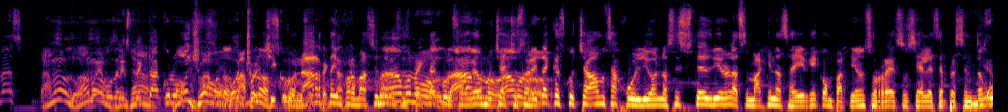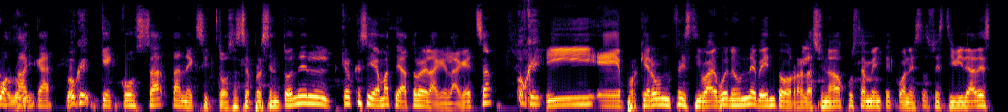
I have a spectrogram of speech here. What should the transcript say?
Más. Vámonos, Lo vámonos, del espectáculo. Poncho. Vámonos, Poncho, el vámonos, chico de con harta información de los espectáculos. Oigan, muchachos, vámonos. ahorita que escuchábamos a Julio, no sé si ustedes vieron las imágenes ayer que compartieron en sus redes sociales, se presentó en Ya. Oaxaca. Ok. Qué cosa tan exitosa. Se presentó en el, creo que se llama Teatro de la Guelaguetza. Ok. Y eh, porque era un festival, bueno, un evento relacionado justamente con estas festividades,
